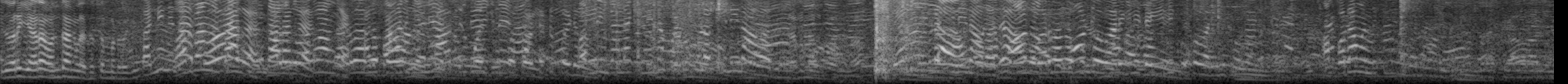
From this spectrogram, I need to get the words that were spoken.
இது வரைக்கும் யாராவது வந்தாங்களா சுத்தம் பண்ணுறதுக்கு பண்ணின்னு தான் போறாங்க போறாங்க வருவாங்க போவாங்க பார்த்துட்டு போட்டுட்டு போயிடுவாங்க கிளீன் ஆகாது கிளீன் ஆகாது அவங்க வருவாங்க குப்பை வரைக்கும் டெய்லி குப்பை வரைக்கும் போவாங்க அப்பதான் வந்து clean பண்ணுவாங்க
